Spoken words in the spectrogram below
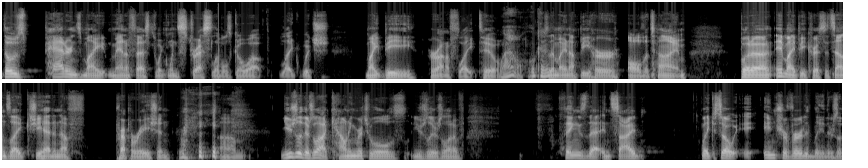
those patterns might manifest like when stress levels go up like which might be her on a flight too. Wow. Okay. So that might not be her all the time. But uh it might be Chris. It sounds like she had enough preparation. Right. Um usually there's a lot of counting rituals. Usually there's a lot of things that inside like so introvertedly there's a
